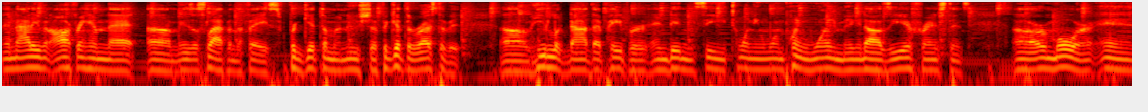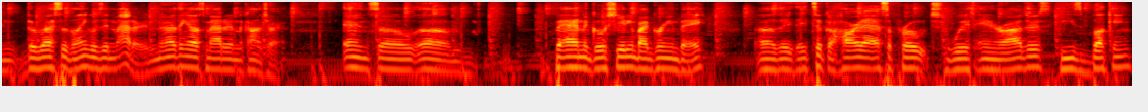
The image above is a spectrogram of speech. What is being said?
and not even offering him that um, is a slap in the face. Forget the minutia, forget the rest of it. Um, he looked down at that paper and didn't see $21.1 million a year, for instance, uh, or more, and the rest of the language didn't matter. Nothing else mattered in the contract. And so, um, bad negotiating by Green Bay. Uh, they, they took a hard ass approach with Aaron Rodgers. He's bucking,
